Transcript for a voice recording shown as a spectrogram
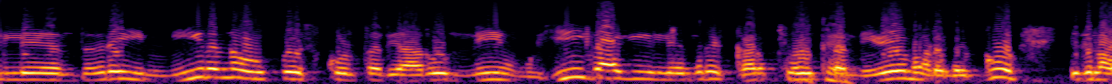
ಇಲ್ಲಿ ಅಂತಂದ್ರೆ ಈ ನೀರನ್ನ ಉಪಯೋಗಿಸ್ಕೊಳ್ತಾರೆ ಯಾರು? ನೀವು. ಹೀಗಾಗಿ ಇಲ್ಲಿ ಅಂದ್ರೆ ಖರ್ಚು ನೀವೇ ಮಾಡಬೇಕು. ಇದನ್ನ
